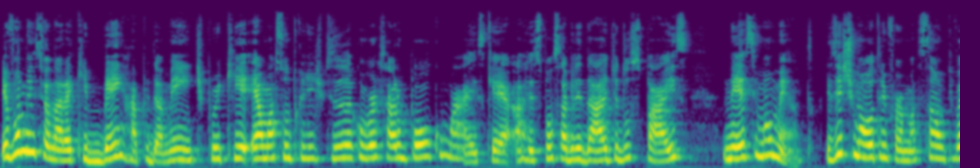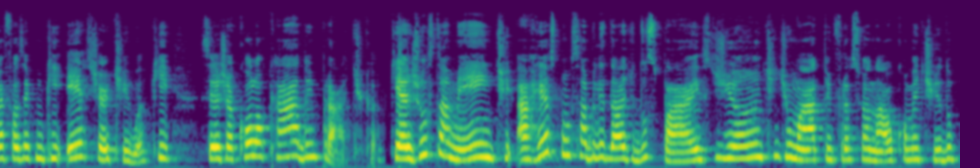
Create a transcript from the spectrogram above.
Eu vou mencionar aqui bem rapidamente porque é um assunto que a gente precisa conversar um pouco mais, que é a responsabilidade dos pais nesse momento. Existe uma outra informação que vai fazer com que este artigo aqui seja colocado em prática, que é justamente a responsabilidade dos pais diante de um ato infracional cometido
